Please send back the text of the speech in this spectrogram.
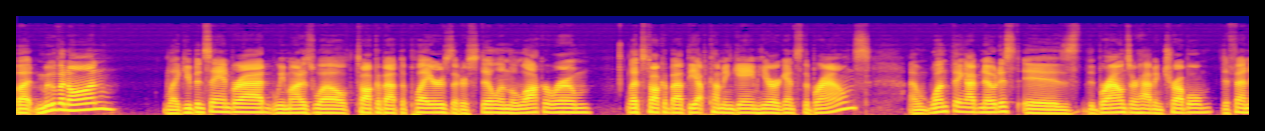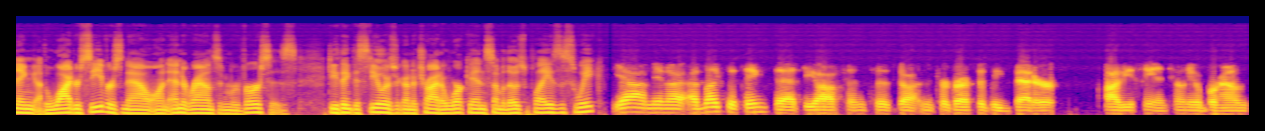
But moving on, like you've been saying, Brad, we might as well talk about the players that are still in the locker room. Let's talk about the upcoming game here against the Browns. And one thing I've noticed is the Browns are having trouble defending the wide receivers now on end arounds and reverses. Do you think the Steelers are going to try to work in some of those plays this week? Yeah, I mean, I'd like to think that the offense has gotten progressively better. Obviously, Antonio Brown's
